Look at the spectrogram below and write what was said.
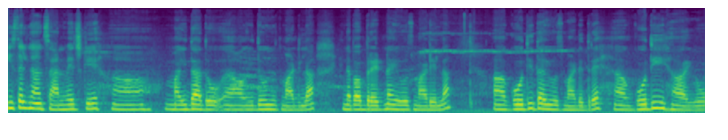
ಈ ಸಲ ನಾನು ಸ್ಯಾಂಡ್ವಿಚ್ಗೆ ಮೈದಾದು ಇದು ಯೂಸ್ ಮಾಡಿಲ್ಲ. ಇನ್ನೊಬ್ಬ ಬ್ರೆಡ್ನ ಯೂಸ್ ಮಾಡಿಲ್ಲ. ಗೋಧಿದ ಯೂಸ್ ಮಾಡಿದರೆ ಗೋಧಿ ಅಯ್ಯೋ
